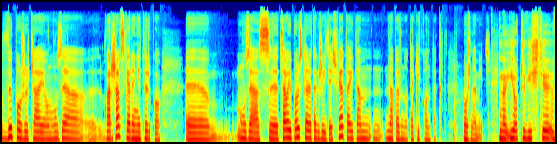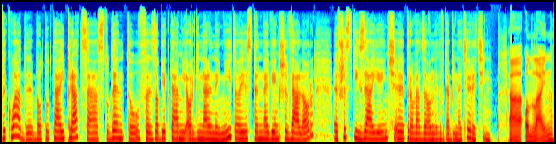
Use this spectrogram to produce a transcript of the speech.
wypożyczają muzea warszawskie, ale nie tylko. Muzea z całej Polski, ale także i ze świata, i tam na pewno taki kontakt można mieć. No i oczywiście wykłady, bo tutaj praca studentów z obiektami oryginalnymi to jest ten największy walor wszystkich zajęć prowadzonych w gabinecie Rycin. A online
